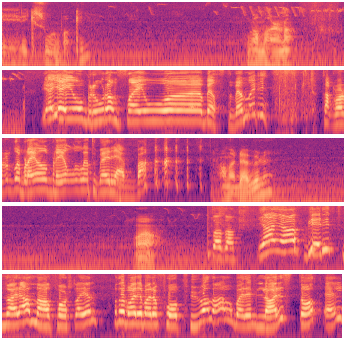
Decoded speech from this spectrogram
Erik Solbakken? Hvor gammel er han, da? Ja, jeg og bror hans er jo øh, bestevenner. Så klart at det ble, ble litt mer ræva. Han er dau, eller? Å ja. Så sa han ja ja, Berit, nå er det analtorsdag igjen. Og da var det bare å få pua, da, og bare la det stå til.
